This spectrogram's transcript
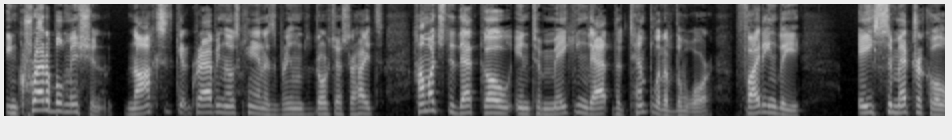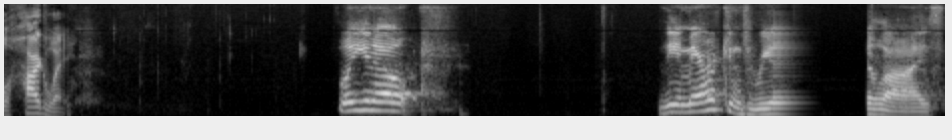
incredible mission, Knox grabbing those cannons and bringing them to Dorchester Heights, how much did that go into making that the template of the war, fighting the asymmetrical hard way? Well, you know, the Americans realized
